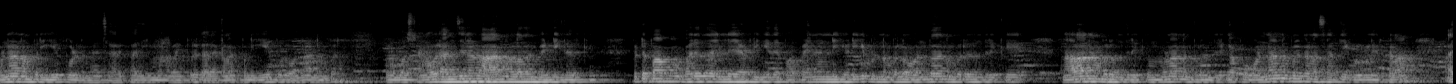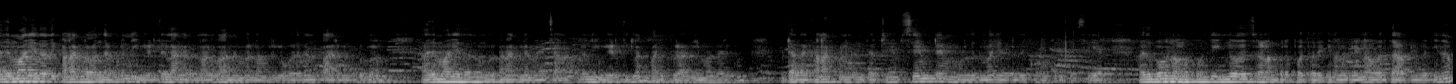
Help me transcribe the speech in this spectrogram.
ஒன்றாம் நம்பர் ஏ போல் மேட்ச் ஆகிருக்கு அதிகமான வாய்ப்பு இருக்குது அதை கனெக்ட் பண்ணி ஏ போல் ஒன்றா நம்பர் ரொம்ப ஸ்ட்ராங்காக ஒரு அஞ்சு நாள் ஆறு நாளாக தான் பெண்டிங்கில் இருக்குது பட் பார்ப்போம். வருதா இல்லையா அப்படிங்கிறத பார்ப்பேன் ஏன்னா இன்றைக்கி அடிக்கப்பட்ட நம்பரில் ஒன்பதாம் நம்பர் வந்திருக்கு. நாலாம் நம்பர் வந்திருக்கு. மூணாம் நம்பர் வந்திருக்கு. அப்போ ஒன்றாம் நம்பருக்கான சாத்தியக்கூறுகள் இருக்கலாம். அது மாதிரி ஏதாவது கணக்கில் வந்தால் கூட நீங்கள் எடுத்துக்கலாங்கிறதுனால தான் அந்த மாதிரி நம்பர்கள் வருதுன்னு பாருங்கள் கொடுக்குறோம் அது மாதிரி ஏதாவது உங்கள் கணக்கில் மேட்ச் ஆனால் கூட நீங்கள் எடுத்துக்கலாம். வாய்ப்புகள் அதிகமாகவே இருக்கும். பட் அதை கனெக்ட் பண்ணது இந்த டைம் சேம் டைம் உங்களுக்கு இது மாதிரி வருதுக்கு வாய்ப்பு இருக்குது சரியா? அதுபோக நமக்கு வந்து இன்னொரு சில நம்பரை பொறுத்த வரைக்கும் நமக்கு என்ன வருது அப்படின்னு பார்த்தீங்கன்னா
